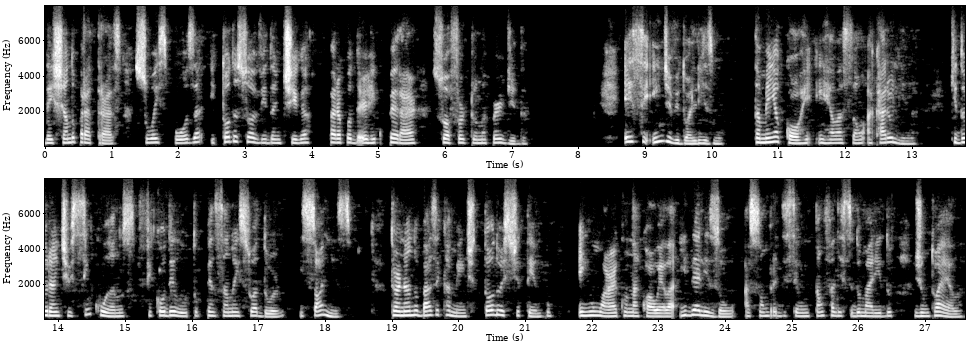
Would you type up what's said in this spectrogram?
deixando para trás sua esposa e toda sua vida antiga para poder recuperar sua fortuna perdida. Esse individualismo também ocorre em relação a Carolina, que durante os cinco anos ficou de luto pensando em sua dor, e só nisso, tornando basicamente todo este tempo em um arco na qual ela idealizou a sombra de seu então falecido marido junto a ela,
